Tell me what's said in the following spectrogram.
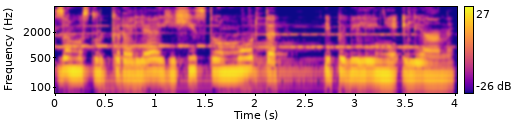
замыслы короля, ехидство Морта и повеление Илианы.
